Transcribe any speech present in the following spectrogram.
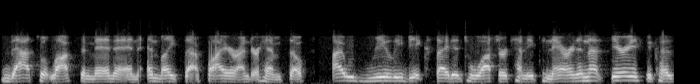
That's what locks him in and, and lights that fire under him. So I would really be excited to watch Artemi Panarin in that series because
